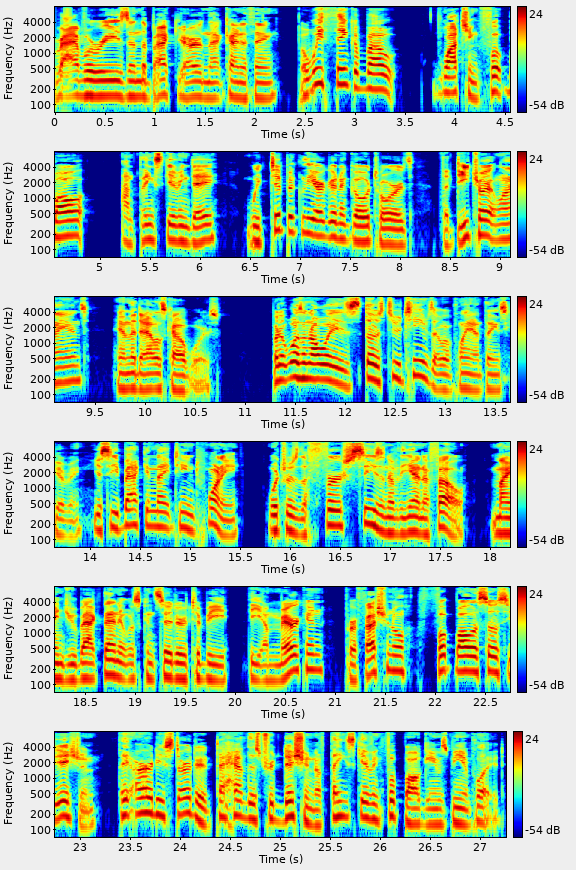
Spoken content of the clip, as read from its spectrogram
rivalries in the backyard and that kind of thing. But we think about watching football on Thanksgiving Day, we typically are going to go towards the Detroit Lions and the Dallas Cowboys. But it wasn't always those two teams that would play on Thanksgiving. You see, back in 1920, which was the first season of the NFL, mind you, back then it was considered to be the American Professional Football Association, they already started to have this tradition of Thanksgiving football games being played.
